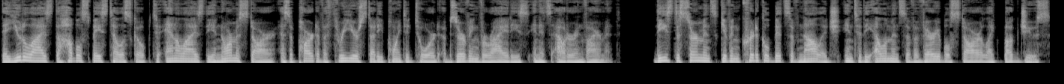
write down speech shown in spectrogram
They utilized the Hubble Space Telescope to analyze the enormous star as a part of a three-year study pointed toward observing varieties in its outer environment. These discernments given critical bits of knowledge into the elements of a variable star like bug juice,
